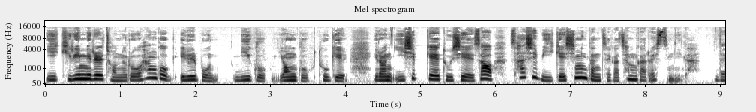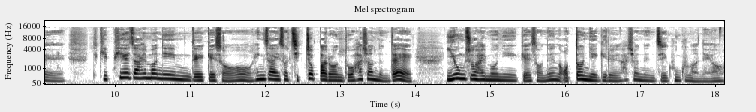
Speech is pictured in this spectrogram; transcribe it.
이 기리미를 전후로 한국, 일본, 미국, 영국, 독일 이런 20개 도시에서 42개 시민단체가 참가를 했습니다. 네. 특히 피해자 할머님들께서 행사에서 직접 발언도 하셨는데 이용수 할머니께서는 어떤 얘기를 하셨는지 궁금하네요.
